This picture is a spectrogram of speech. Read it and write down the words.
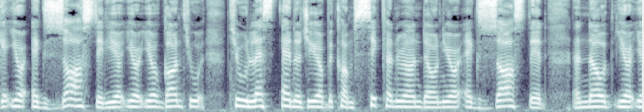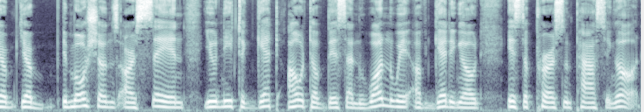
you're exhausted. You're, you're you've gone through through less energy. You've become sick and run down. You're exhausted, and now your your your emotions are saying you need to get out of this. And one way of getting out is the person passing on.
